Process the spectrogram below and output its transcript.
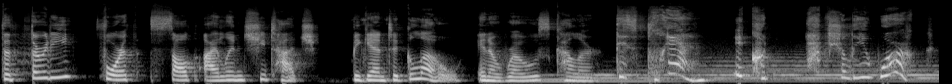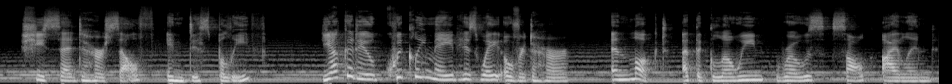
The 34th salt island she touched began to glow in a rose color. This plan, it could actually work, she said to herself in disbelief. Yuckadoo quickly made his way over to her and looked at the glowing rose salt island.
